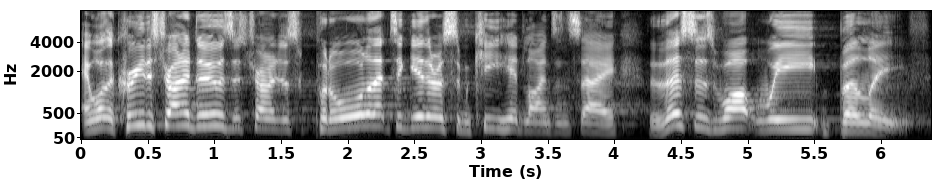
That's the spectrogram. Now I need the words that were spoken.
And what the creed is trying to do is it's trying to just put all of that together as some key headlines and say, this is what we believe.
